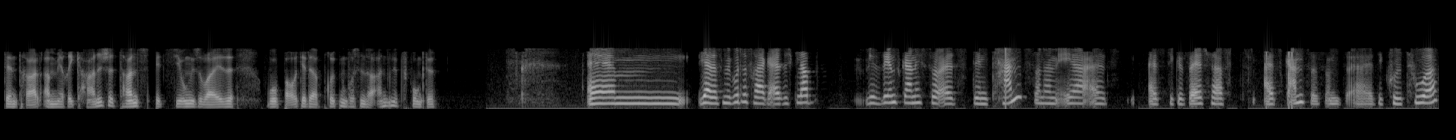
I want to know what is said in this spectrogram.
zentralamerikanische Tanz, beziehungsweise wo baut ihr da Brücken, wo sind da Anknüpfpunkte? Ähm, ja, das ist eine gute Frage. Also ich glaube, wir sehen es gar nicht so als den Tanz, sondern eher als, als die Gesellschaft als Ganzes und äh, die Kultur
